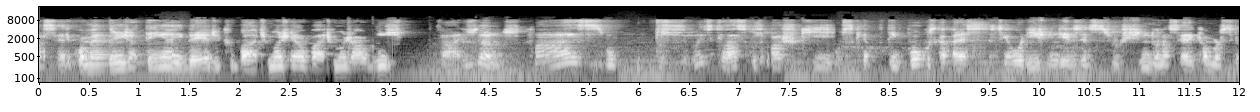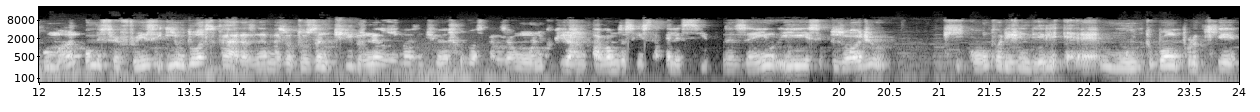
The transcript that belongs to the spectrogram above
a série começa, a gente já tem a ideia de que o Batman já é o Batman já há alguns vários anos. Mas o dos vilões clássicos, eu acho que os que tem poucos que aparecem assim, a origem deles, eles surgindo na série, que é o Morcego Humano, o Mr. Freeze e o Duas Caras, né? Mas o dos antigos mesmo, os mais antigos, acho que o Duas Caras é o único que já não tá, vamos assim, estabelecido no desenho. E esse episódio que conta a origem dele é muito bom, porque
